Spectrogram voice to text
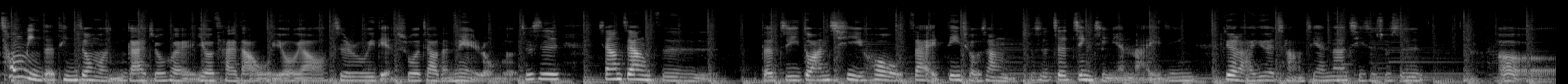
聪明的听众们应该就会又猜到我又要置入一点说教的内容了，就是像这样子的极端气候，在地球上就是这近几年来已经越来越常见。那其实就是呃，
